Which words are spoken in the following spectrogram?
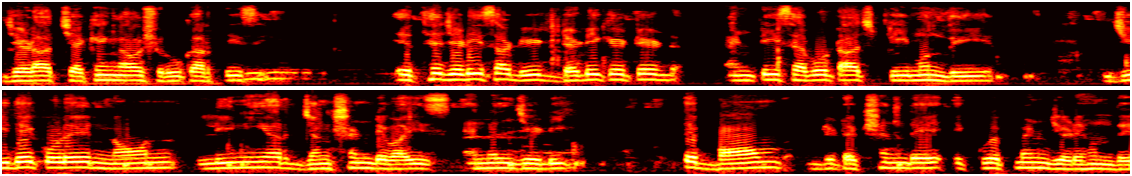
ਜਿਹੜਾ ਚੈਕਿੰਗ ਆ ਉਹ ਸ਼ੁਰੂ ਕਰਤੀ ਸੀ। ਇੱਥੇ ਜਿਹੜੀ ਸਾਡੀ ਡੈਡੀਕੇਟਿਡ ਐਂਟੀ ਸੈਬੋਟਾਜ ਟੀਮ ਹੁੰਦੀ ਹੈ, ਜਿਹਦੇ ਕੋਲੇ non linear junction device NLJD ਤੇ ਬੰਬ ਡਿਟੈਕਸ਼ਨ ਦੇ ਇਕਵਿਪਮੈਂਟ ਜਿਹੜੇ ਹੁੰਦੇ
